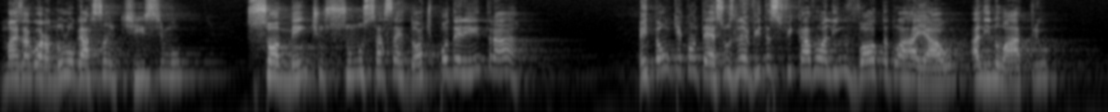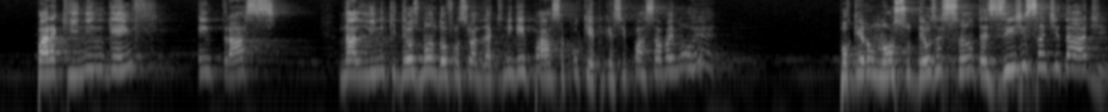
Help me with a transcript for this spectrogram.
Mas agora, no lugar santíssimo, somente o sumo sacerdote poderia entrar. Então o que acontece? Os levitas ficavam ali em volta do arraial, ali no átrio, para que ninguém entrasse na linha que Deus mandou. Falou assim: olha, daqui ninguém passa. Por quê? Porque se passar vai morrer. Porque o nosso Deus é santo, exige santidade.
